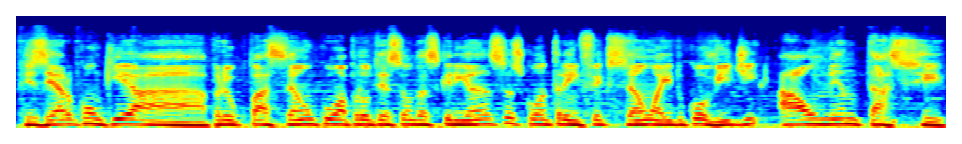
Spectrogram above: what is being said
fizeram com que a preocupação com a proteção das crianças contra a infecção aí do Covid aumentasse.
